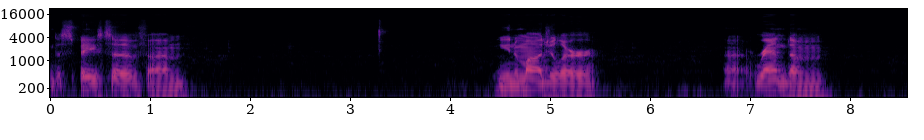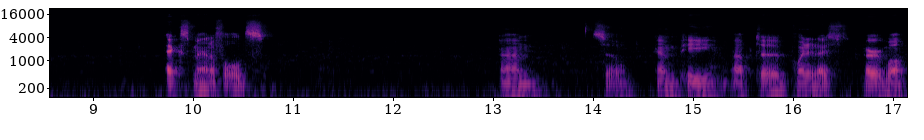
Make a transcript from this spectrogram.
the space of um, unimodular uh, random X manifolds. Um, so MP up to pointed ice, or well,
